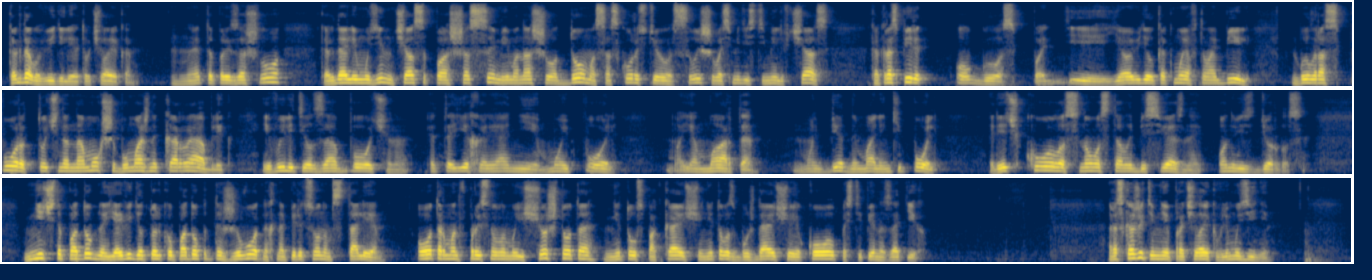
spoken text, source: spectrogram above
Когда вы видели этого человека? Это произошло, когда лимузин мчался по шоссе мимо нашего дома со скоростью свыше 80 миль в час, как раз перед... О, Господи! Господи, я увидел, как мой автомобиль был распорот, точно намокший бумажный кораблик, и вылетел за обочину. Это ехали они, мой Поль, моя Марта, мой бедный маленький Поль. Речь Кола снова стала бессвязной, он весь дергался. Нечто подобное я видел только у подопытных животных на операционном столе. Отерман впрыснул ему еще что-то, не то успокаивающее, не то возбуждающее, и Коул постепенно затих. «Расскажите мне про человека в лимузине».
